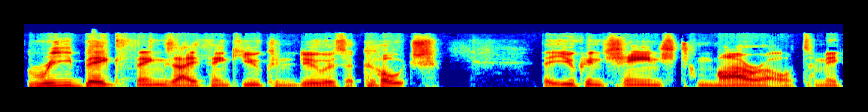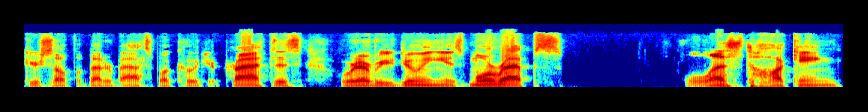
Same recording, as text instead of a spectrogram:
three big things i think you can do as a coach that you can change tomorrow to make yourself a better basketball coach at practice whatever you're doing is more reps less talking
